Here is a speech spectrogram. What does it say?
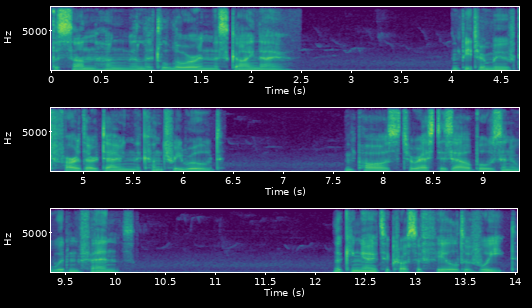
The sun hung a little lower in the sky now, and Peter moved further down the country road and paused to rest his elbows in a wooden fence. Looking out across a field of wheat,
